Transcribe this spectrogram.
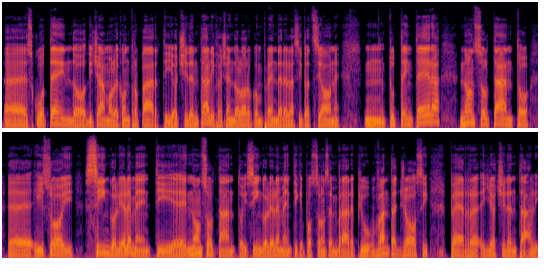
eh, scuotendo diciamo le controparti occidentali, facendo loro comprendere la situazione mh, tutta intera, non soltanto eh, i suoi singoli elementi e non soltanto i singoli elementi che possono sembrare più vantaggiosi per gli occidentali.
